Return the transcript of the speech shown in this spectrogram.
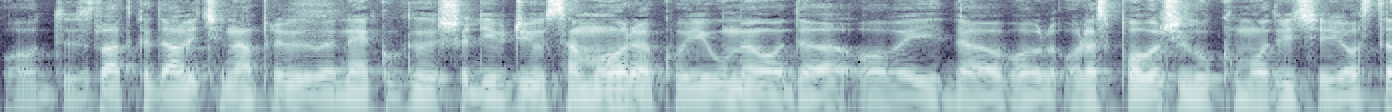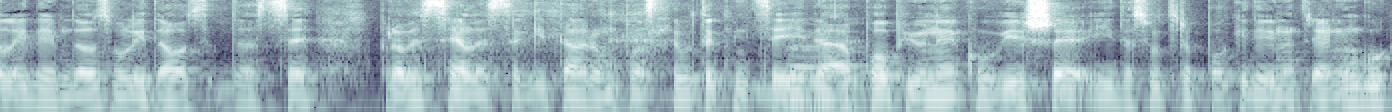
od Zlatka Dalića napravila nekog šaljivđiju sa mora koji je umeo da, ovaj, da raspoloži Luku Modrića i ostale i da im dozvoli da, da se provesele sa gitarom posle utakmice da, i da popiju neku više i da sutra pokidaju na treningu,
